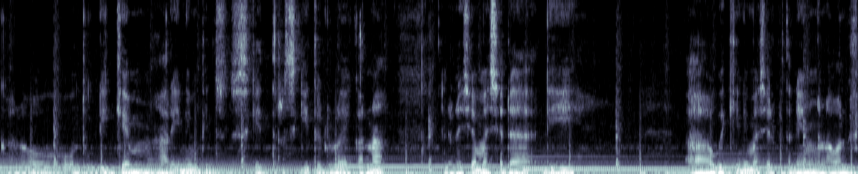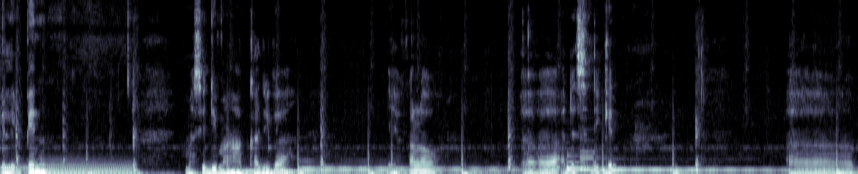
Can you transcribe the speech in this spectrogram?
Kalau untuk di game hari ini mungkin sekitar segitu dulu ya. Karena Indonesia masih ada di uh, week ini masih ada pertandingan melawan Filipina masih di Mahaka juga. Ya kalau uh, ada sedikit uh,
